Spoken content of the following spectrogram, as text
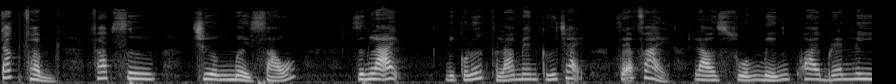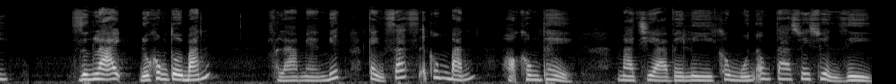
Tác phẩm Pháp Sư chương 16 Dừng lại! Nicholas Flamen cứ chạy, rẽ phải, lao xuống bến khoai Brenly. Dừng lại, nếu không tôi bắn. Flamen biết cảnh sát sẽ không bắn, họ không thể. Machiavelli không muốn ông ta suy xuyển gì.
